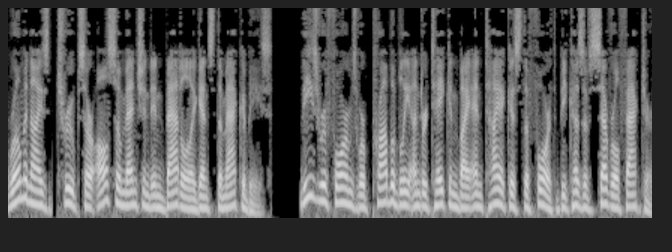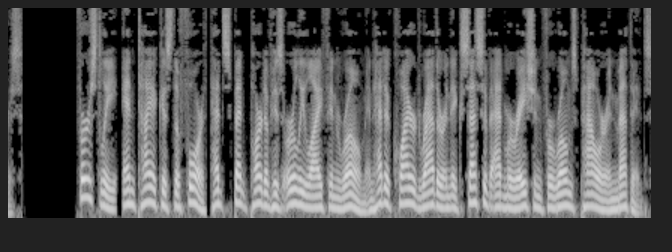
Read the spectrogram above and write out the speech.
Romanized troops are also mentioned in battle against the Maccabees. These reforms were probably undertaken by Antiochus IV because of several factors. Firstly, Antiochus IV had spent part of his early life in Rome and had acquired rather an excessive admiration for Rome's power and methods.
